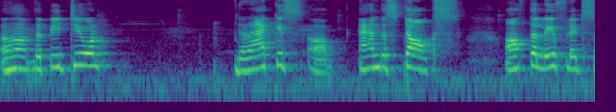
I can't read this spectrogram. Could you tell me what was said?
the petiole, the rachis, and the stalks of the leaflets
